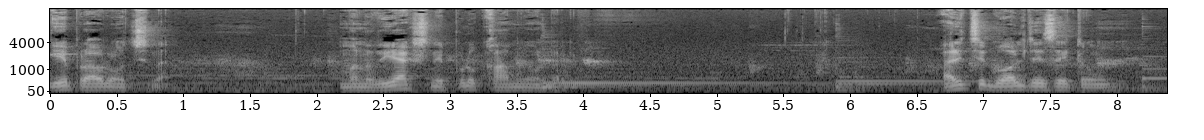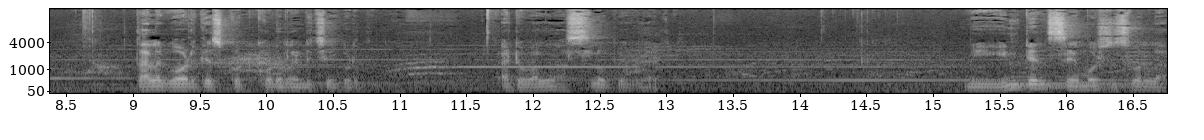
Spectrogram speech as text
ఏ ప్రాబ్లం వచ్చినా మన రియాక్షన్ ఎప్పుడూ కామ్గా ఉండాలి. అరిచి గోల్ చేసేయటం తల గోడకేసి కొట్టుకోవడం లాంటివి చేయకూడదు. అటు వల్ల అస్సలు ఉపయోగం మీ ఇంటెన్స్ ఎమోషన్స్ వల్ల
